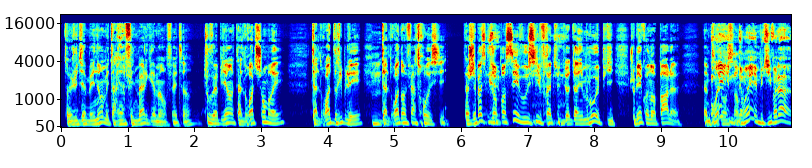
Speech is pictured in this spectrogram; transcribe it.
Attends, je lui dis, mais non, mais t'as rien fait de mal, gamin, en fait. Hein. Tout va bien, t'as le droit de chambrer, t'as le droit de dribbler, Hmm. t'as le droit d'en faire trop aussi. Enfin, je sais pas ce que vous en pensez, vous aussi, Fred, tu as dernier mot, et puis je veux bien qu'on en parle un petit Oui, peu ensemble. ouais, mais dit voilà,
